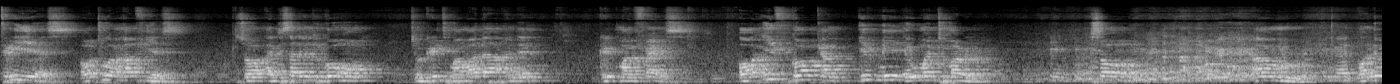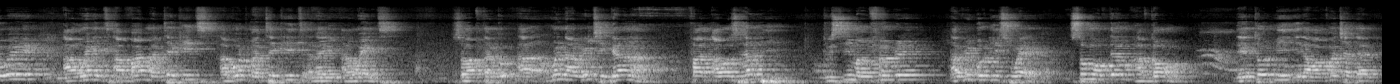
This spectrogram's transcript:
three years or two and a half years. So I decided to go home to greet my mother and then greet my friends. Or if God can give me a woman to marry. So um, on the way I went, I bought my tickets, I bought my ticket and I, I went. So after uh, when I reached Ghana, in fact I was happy to see my family, everybody is well. Some of them have gone. They told me in our culture that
